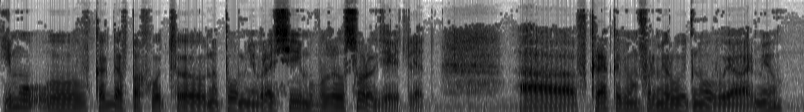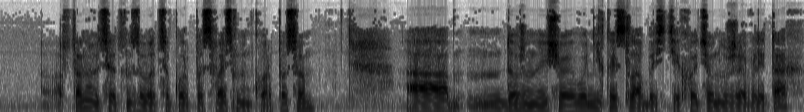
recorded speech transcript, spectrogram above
ему, э, когда в поход, э, напомню, в России, ему было 49 лет. А в Кракове он формирует новую армию, становится это называться корпус восьмым корпусом, а должен еще его некой слабости, хоть он уже в летах,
